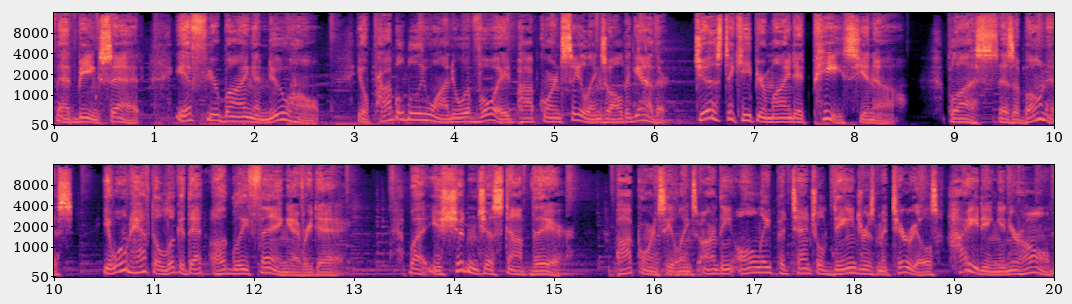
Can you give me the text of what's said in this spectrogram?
That being said, if you're buying a new home, you'll probably want to avoid popcorn ceilings altogether, just to keep your mind at peace, you know. Plus, as a bonus, you won't have to look at that ugly thing every day. But you shouldn't just stop there. Popcorn ceilings aren't the only potential dangerous materials hiding in your home.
